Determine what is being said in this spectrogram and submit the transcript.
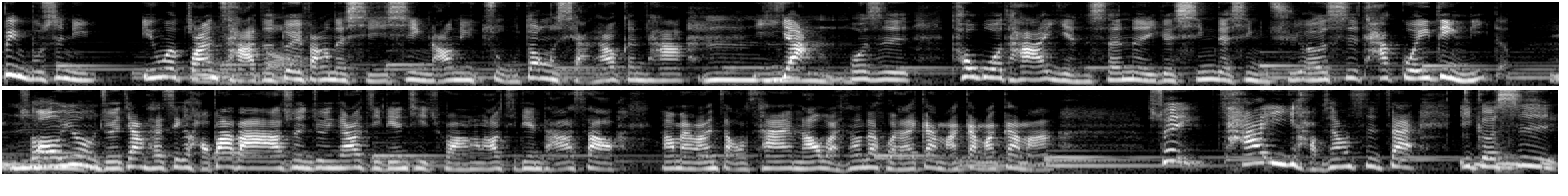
并不是你因为观察着对方的习性，然后你主动想要跟他一样，或是透过他衍生的一个新的兴趣，而是他规定你的，说哦，因为我觉得这样才是一个好爸爸，所以你就应该要几点起床，然后几点打扫，然后买完早餐，然后晚上再回来干嘛干嘛干嘛。所以差异好像是在一个是。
